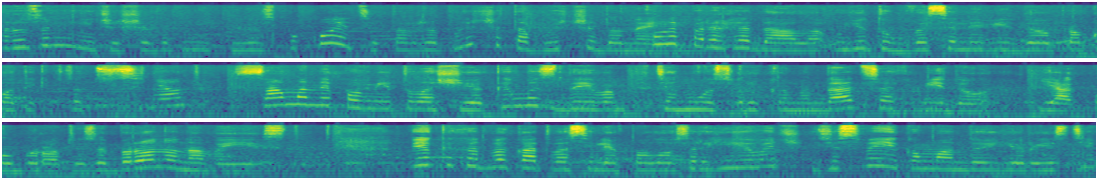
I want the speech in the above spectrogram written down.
Розуміючи, що ведмідь не заспокоїться, та вже ближче та ближче до неї. Коли переглядала у Ютуб веселі відео про котиків та цуценят, саме не помітила, що якимось дивом тягнулось у рекомендаціях відео, як побороти заборону на виїзд, в яких адвокат Василів Павло Сергійович зі своєю командою юристів,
